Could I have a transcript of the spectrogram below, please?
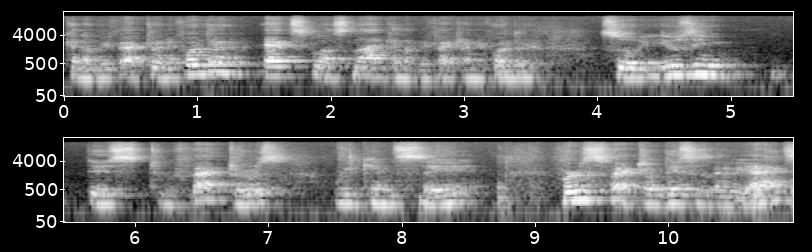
cannot be factored any further. x plus 9 cannot be factored any further. So using these two factors, we can say first factor of this is going to be x.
